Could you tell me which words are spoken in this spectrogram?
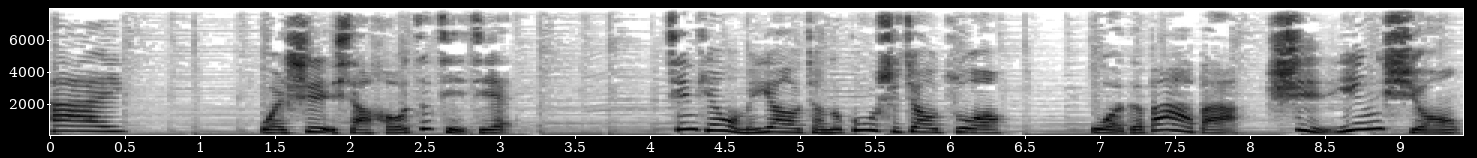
嗨，我是小猴子姐姐。今天我们要讲的故事叫做《我的爸爸是英雄》。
